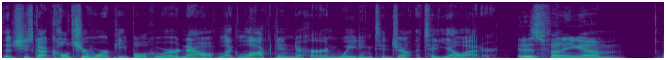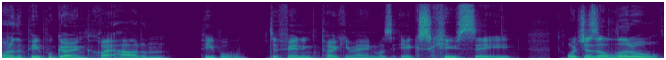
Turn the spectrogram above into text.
that she's got culture war people who are now like locked into her and waiting to ju- to yell at her. It is funny. Um, one of the people going quite hard on people defending Pokimane was XQC, which is a little.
